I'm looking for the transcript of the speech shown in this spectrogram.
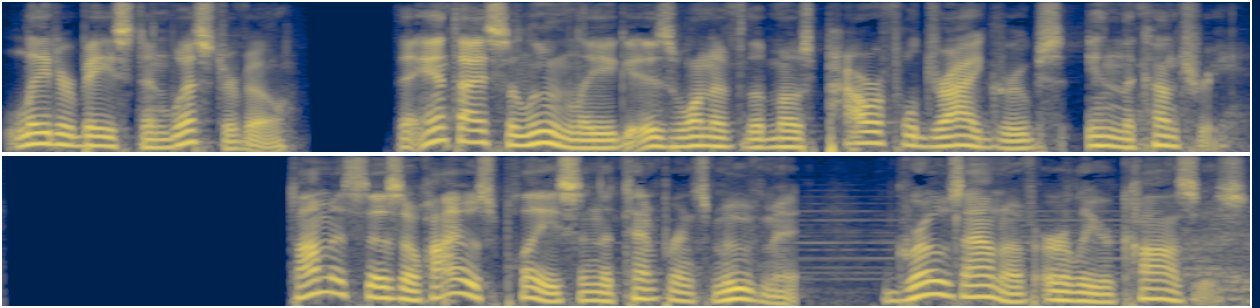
Later based in Westerville, the Anti Saloon League is one of the most powerful dry groups in the country. Thomas says Ohio's place in the temperance movement grows out of earlier causes.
